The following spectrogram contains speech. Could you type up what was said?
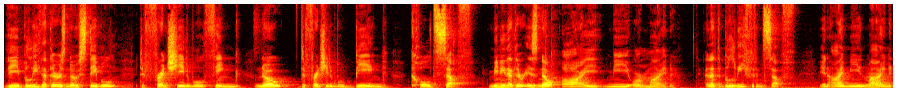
the belief that there is no stable, differentiable thing, no differentiable being called self, meaning that there is no I, me, or mine, and that the belief in self, in I, me, and mine,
